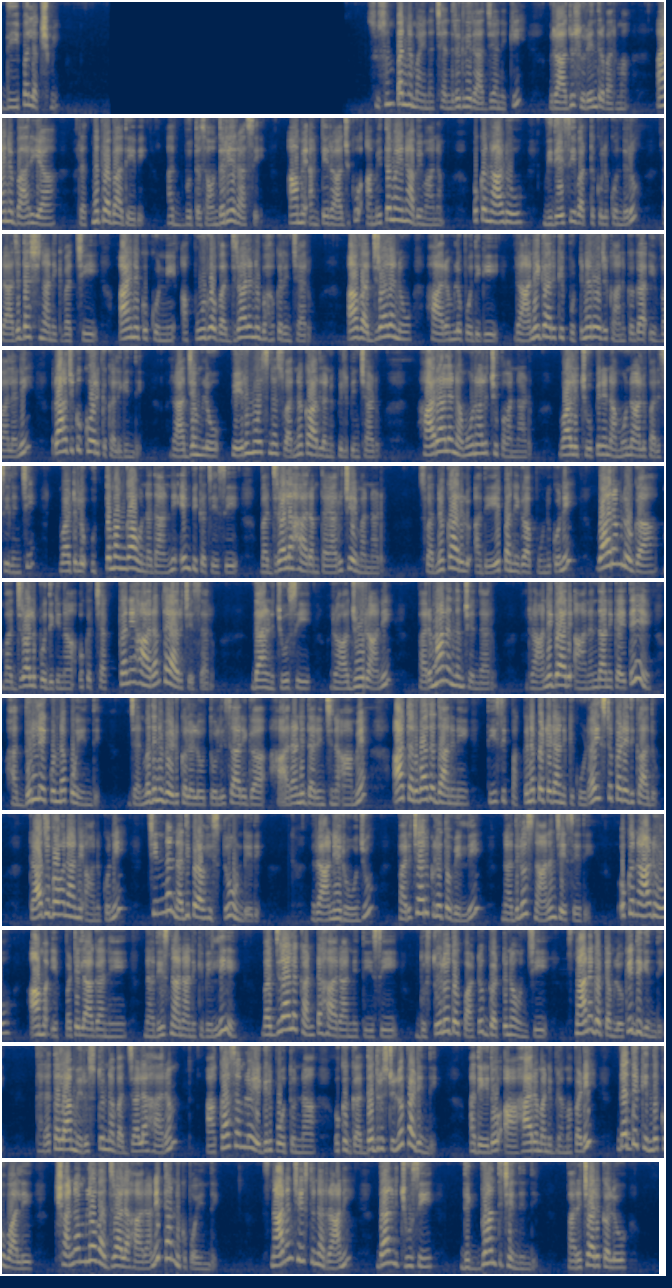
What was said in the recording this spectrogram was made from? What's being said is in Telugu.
దీపలక్ష్మి. సుసంపన్నమైన చంద్రగిరి రాజ్యానికి రాజు సురేంద్రవర్మ. ఆయన భార్య రత్నప్రభాదేవి. అద్భుత సౌందర్య రాశి. ఆమె అంటే రాజుకు అమితమైన అభిమానం. ఒకనాడు విదేశీ వర్తకులు కొందరు రాజదర్శనానికి వచ్చి ఆయనకు కొన్ని అపూర్వ వజ్రాలను బహుకరించారు. ఆ వజ్రాలను హారంలో పొదిగి రాణిగారికి పుట్టినరోజు కానుకగా ఇవ్వాలని రాజుకు కోరిక కలిగింది. రాజ్యంలో పేరుమోసిన స్వర్ణకారులను పిలిపించాడు. హారాల నమూనాలు చూపమన్నాడు. వాళ్ళు చూపిన నమూనాలు పరిశీలించి వాటిలో ఉత్తమంగా ఉన్నదాన్ని ఎంపిక చేసి వజ్రాల హారం తయారు చేయమన్నాడు. స్వర్ణకారులు అదే పనిగా పూనుకొని వారంలోగా వజ్రాలు పొదిగిన ఒక చక్కని హారం తయారు చేశారు. దానిని చూసి రాజు రాణి పరమానందం చెందారు. రాణిగారి ఆనందానికైతే హద్దులు లేకుండా పోయింది. జన్మదిన వేడుకలలో తొలిసారిగా హారాన్ని ధరించిన ఆమె ఆ తరువాత దానిని తీసి పక్కన పెట్టడానికి కూడా ఇష్టపడేది కాదు. రాజభవనాన్ని ఆనుకొని చిన్న నది ప్రవహిస్తూ ఉండేది. రాణి రోజు పరిచారకులతో వెళ్ళి నదిలో స్నానం చేసేది. ఒకనాడు ఆమె ఎప్పటిలాగానే నదీ స్నానానికి వెళ్ళి వజ్రాల కంఠహారాన్ని తీసి దుస్తులతో పాటు గట్టున ఉంచి స్నానఘట్టంలోకి దిగింది. తలతలా మెరుస్తున్న వజ్రాల హారం ఆకాశంలో ఎగిరిపోతున్న ఒక గద్ద దృష్టిలో పడింది. అదేదో ఆహారం అని భ్రమపడి గద్ద కిందకు వాలి క్షణంలో వజ్రాల హారాన్ని తన్నుకుపోయింది. స్నానం చేస్తున్న రాణి దానిని చూసి దిగ్భ్రాంతి చెందింది. పరిచారికలు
